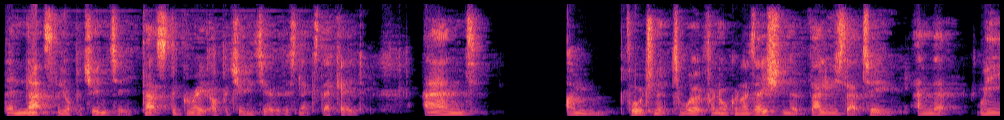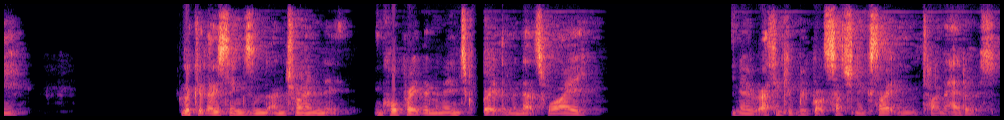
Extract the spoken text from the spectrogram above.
then that's the opportunity. That's the great opportunity over this next decade. And I'm fortunate to work for an organization that values that too, and that we look at those things and, and try and incorporate them and integrate them. And that's why, you know, I think we've got such an exciting time ahead of us.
